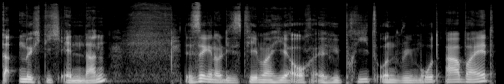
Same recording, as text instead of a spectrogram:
Das möchte ich ändern. Das ist ja genau dieses Thema hier auch äh, Hybrid- und Remote-Arbeit.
